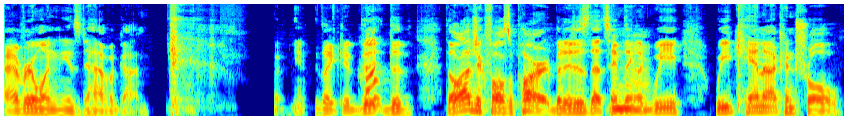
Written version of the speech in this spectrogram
everyone needs to have a gun. Like it- Huh? the, the the logic falls apart, but it is that same thing. Mhm. Like we we cannot control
